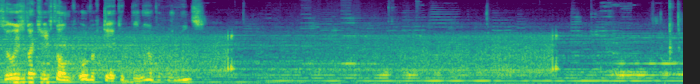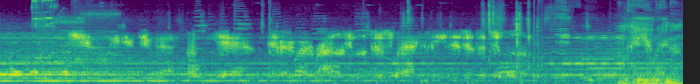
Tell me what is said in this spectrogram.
Sowieso dat ik echt aan het overkijken ben hè, op het moment. Okay, Helena.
